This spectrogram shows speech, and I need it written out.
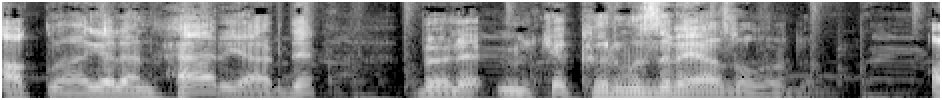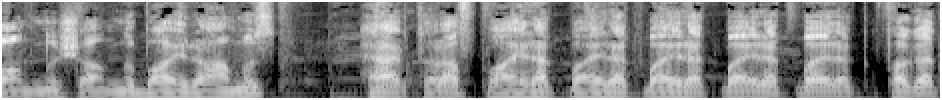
aklına gelen her yerde böyle ülke kırmızı beyaz olurdu. Anlı şanlı bayrağımız her taraf bayrak bayrak bayrak bayrak bayrak. Fakat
